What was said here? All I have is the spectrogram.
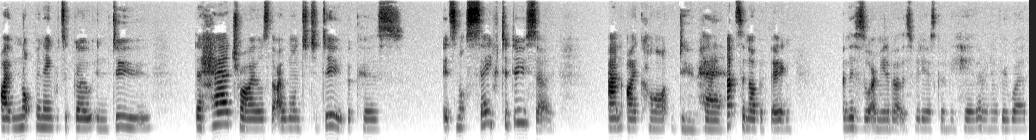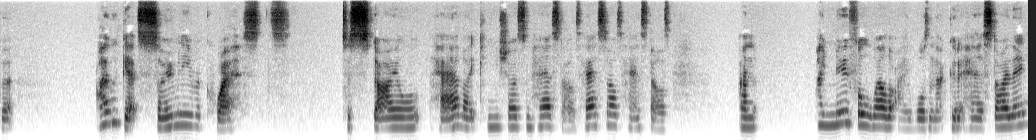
I've not been able to go and do the hair trials that I wanted to do because it's not safe to do so. And I can't do hair. That's another thing. And this is what I mean about this video. It's going to be here, there and everywhere. But I would get so many requests to style hair. Like, can you show us some hairstyles? Hairstyles, hairstyles. And I knew full well that I wasn't that good at hairstyling,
